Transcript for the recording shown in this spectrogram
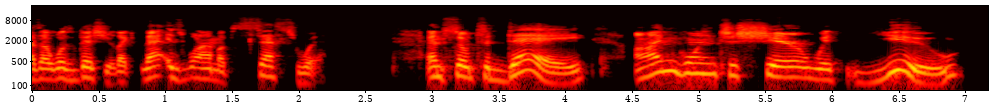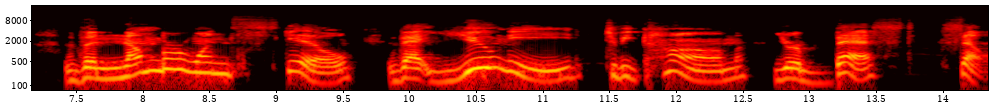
as I was this year. Like that is what I'm obsessed with. And so today I'm going to share with you the number one skill that you need to become your best self.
